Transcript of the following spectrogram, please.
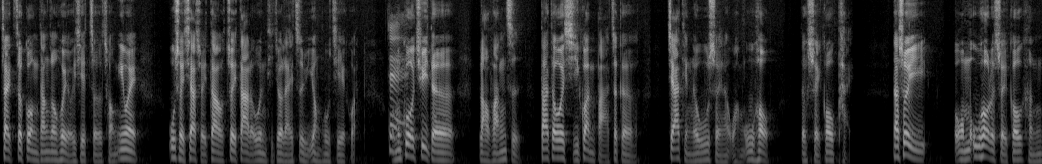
在这过程当中会有一些折冲，因为。污水下水道最大的问题就来自于用户接管。我们过去的老房子，大家都会习惯把这个家庭的污水呢往屋后的水沟排。那所以我们屋后的水沟可能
